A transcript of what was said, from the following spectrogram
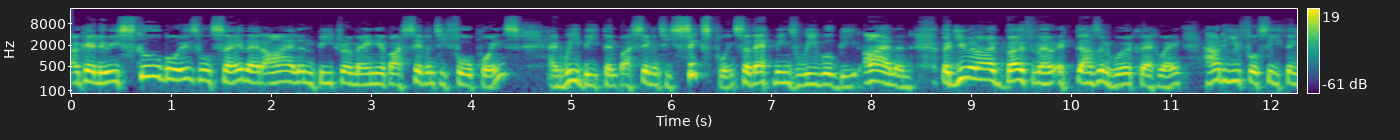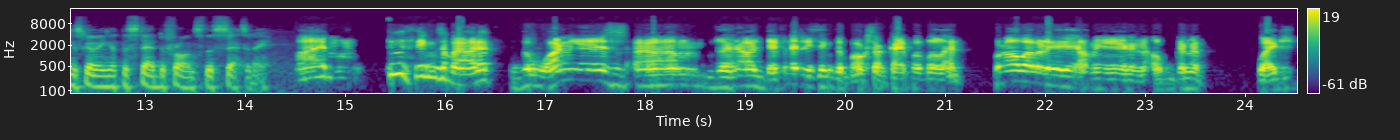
Okay, Louis, schoolboys will say that Ireland beat Romania by 74 points and we beat them by 76 points, so that means we will beat Ireland. But you and I both know it doesn't work that way. How do you foresee things going at the Stade de France this Saturday? I'm two things about it. The one is um, that I definitely think the Boks are capable and probably, I mean, I'm going to wage,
